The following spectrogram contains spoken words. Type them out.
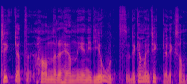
tycka att han eller hen är en idiot. Det kan man ju tycka liksom.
